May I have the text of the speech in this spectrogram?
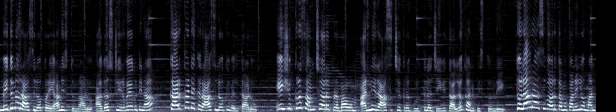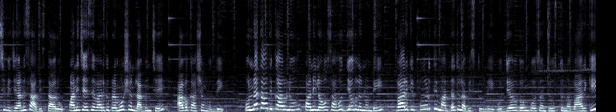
మిథున రాశిలో ప్రయాణిస్తున్నాడు. ఆగస్టు ఇరవై ఒకటిన కర్కాటక రాశిలోకి వెళ్తాడు. ఈ శుక్ర సంచార ప్రభావం అన్ని రాశి చక్ర గుర్తుల జీవితాల్లో కనిపిస్తుంది. తులారాశి వారు తమ పనిలో మంచి విజయాన్ని సాధిస్తారు. పని చేసే వారికి ప్రమోషన్ లభించే అవకాశం ఉంది. ఉన్నతాధికారులు పనిలో సహోద్యోగుల నుండి వారికి పూర్తి మద్దతు లభిస్తుంది. ఉద్యోగం కోసం చూస్తున్న వారికి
